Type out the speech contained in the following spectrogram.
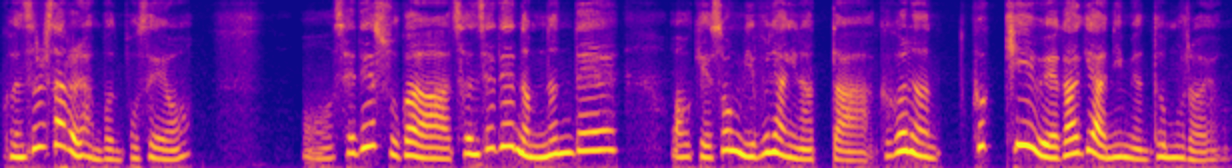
건설사를 한번 보세요. 어, 세대수가 천세대 넘는데 어, 계속 미분양이 났다. 그거는 극히 외곽이 아니면 드물어요.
